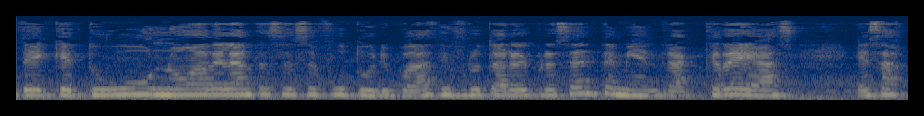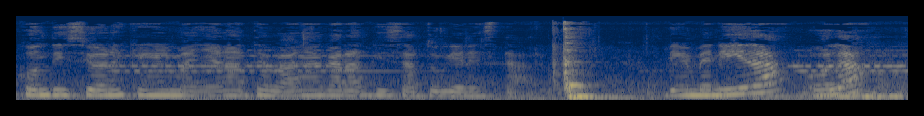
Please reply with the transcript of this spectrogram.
de que tú no adelantes ese futuro y puedas disfrutar el presente mientras creas esas condiciones que en el mañana te van a garantizar tu bienestar. Bienvenida, hola.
